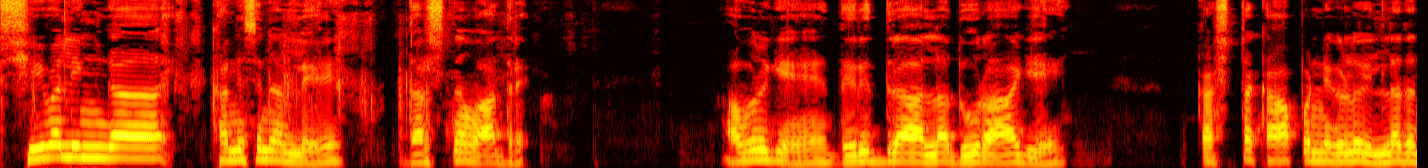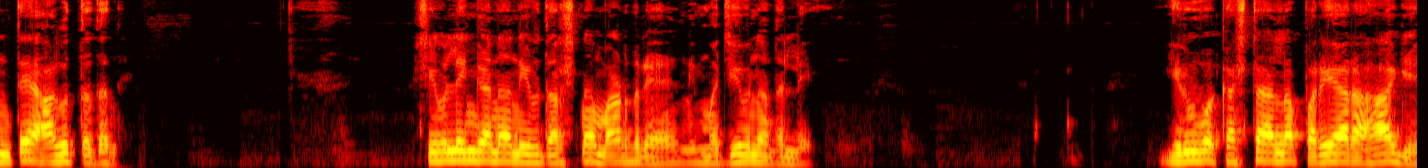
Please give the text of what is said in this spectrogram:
ಶಿವಲಿಂಗ ಕನಸಿನಲ್ಲಿ ದರ್ಶನವಾದರೆ ಅವರಿಗೆ ದರಿದ್ರ ಎಲ್ಲ ದೂರ ಆಗಿ ಕಷ್ಟ ಕಾಪಣ್ಯಗಳು ಇಲ್ಲದಂತೆ ಆಗುತ್ತದೆ ಶಿವಲಿಂಗನ ನೀವು ದರ್ಶನ ಮಾಡಿದ್ರೆ ನಿಮ್ಮ ಜೀವನದಲ್ಲಿ ಇರುವ ಕಷ್ಟ ಎಲ್ಲ ಪರಿಹಾರ ಆಗಿ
